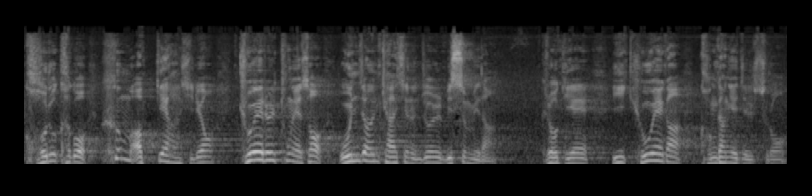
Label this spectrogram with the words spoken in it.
거룩하고 흠 없게 하시려 교회를 통해서 온전케 하시는 줄 믿습니다. 그러기에 이 교회가 건강해질수록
